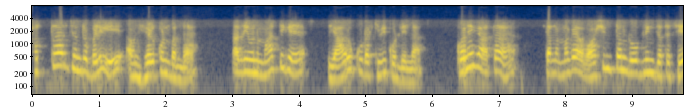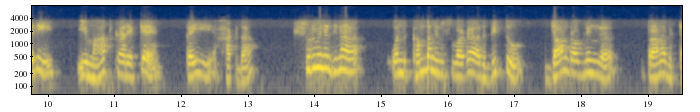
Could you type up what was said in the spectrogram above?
ಹತ್ತಾರು ಜನರ ಬಳಿ ಅವನು ಹೇಳ್ಕೊಂಡು ಬಂದ. ಆದ್ರೆ ಇವನ ಮಾತಿಗೆ ಯಾರೂ ಕೂಡ ಕಿವಿ ಕೊಡಲಿಲ್ಲ. ಕೊನೆಗೆ ಆತ ತನ್ನ ಮಗ ವಾಷಿಂಗ್ಟನ್ ರೋಬ್ಲಿಂಗ್ ಜೊತೆ ಸೇರಿ ಈ ಮಹತ್ ಕಾರ್ಯಕ್ಕೆ ಕೈ ಹಾಕ್ದ. ಶುರುವಿನ ದಿನ ಒಂದು ಕಂಬ ನಿಲ್ಲಿಸುವಾಗ ಅದು ಬಿತ್ತು. ಜಾನ್ ರಾಬ್ಲಿಂಗ್ ಪ್ರಾಣ ಬಿಟ್ಟ.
